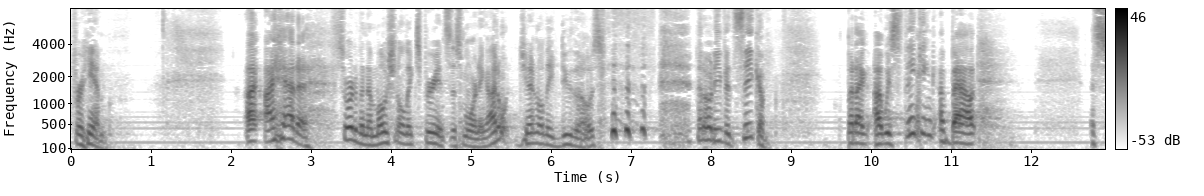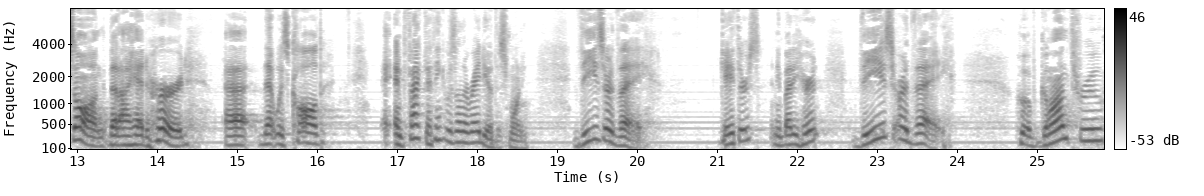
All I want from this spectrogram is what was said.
for Him. I, I had a sort of an emotional experience this morning. I don't generally do those. I don't even seek them. But I, I, was thinking about a song that I had heard uh, that was called in fact, I think it was on the radio this morning. These are they. Gaithers, anybody hear it? These are they who have gone through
